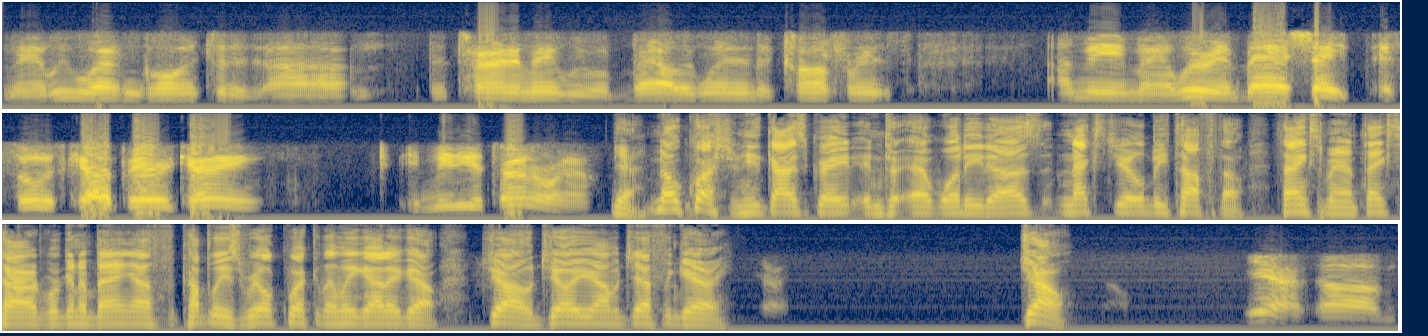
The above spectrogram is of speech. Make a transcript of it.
Man, we wasn't going to the uh, the tournament. We were barely winning the conference. I mean, man, we were in bad shape. As soon as Calipari came, immediate turnaround. Yeah, no question. He's guy's great at what he does. Next year will be tough, though. Thanks, man. Thanks, Howard. We're going to bang off a couple of these real quick, and then we got to go. Joe, Joe, you're on with Geoff and Gary. Joe. Yeah, um,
